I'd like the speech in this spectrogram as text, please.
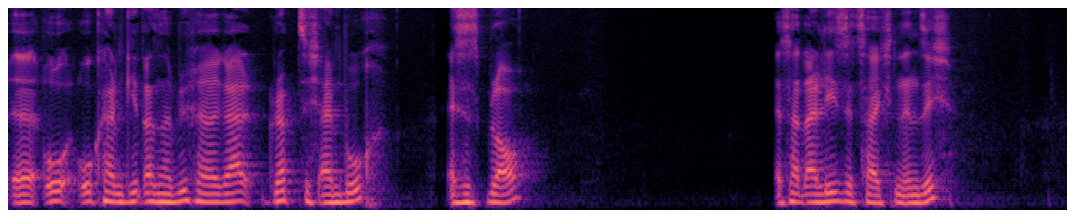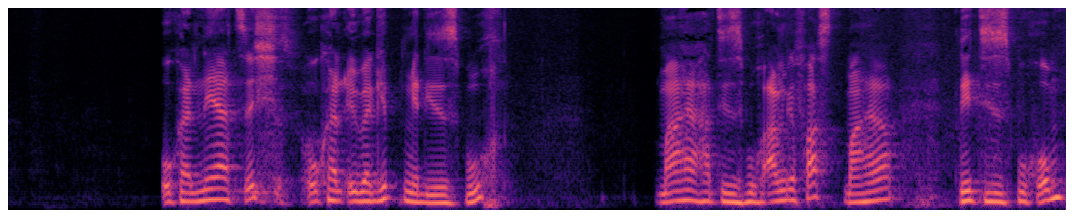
Äh, Okan geht an sein Bücherregal, grabt sich ein Buch. Es ist blau. Es hat ein Lesezeichen in sich. Okan nähert sich. Okan übergibt mir dieses Buch. Maher hat dieses Buch angefasst. Maher dreht dieses Buch um.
